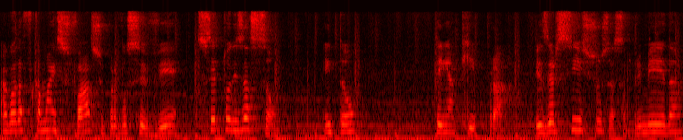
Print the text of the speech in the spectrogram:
Agora fica mais fácil para você ver setorização. Então tem aqui para exercícios, essa primeira,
